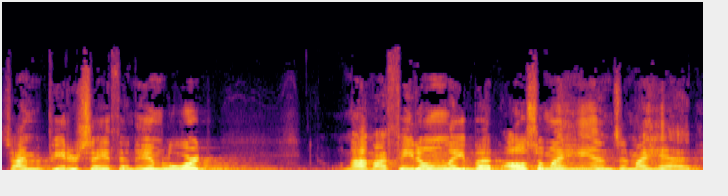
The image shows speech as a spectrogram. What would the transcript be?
Simon Peter saith unto him, Lord, well, not my feet only, but also my hands and my head.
